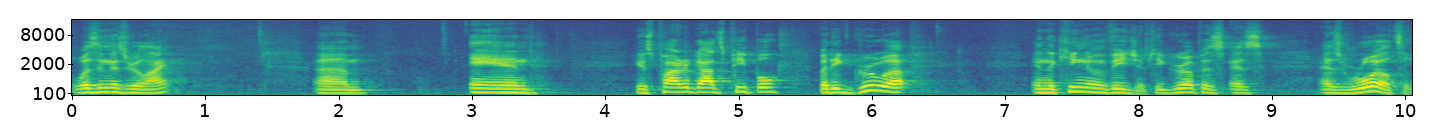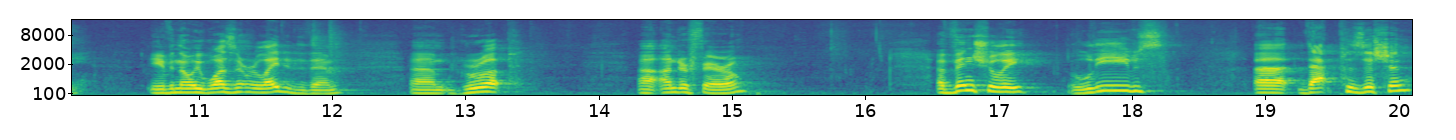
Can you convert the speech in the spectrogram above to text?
was an Israelite, um, and he was part of God's people, but he grew up in the kingdom of Egypt. He grew up as, as, as royalty, even though he wasn't related to them. Um, grew up uh, under Pharaoh. Eventually leaves uh, that position,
